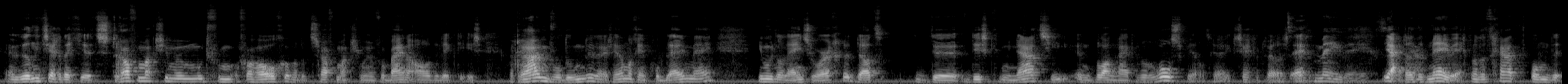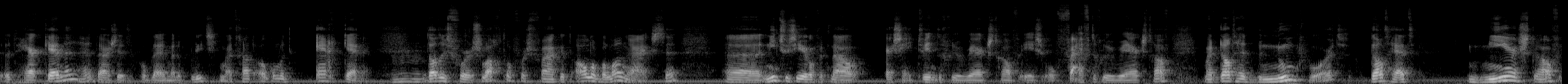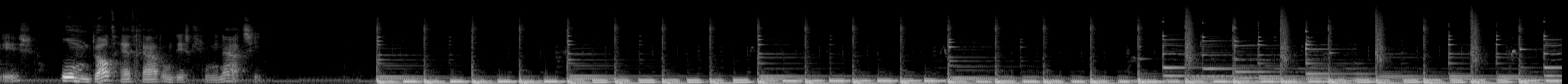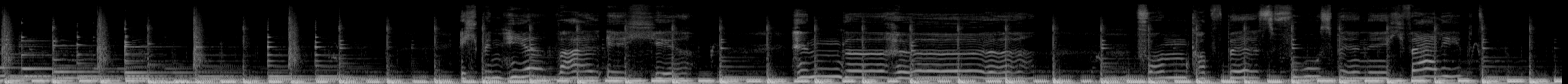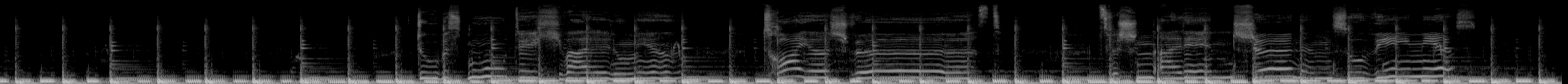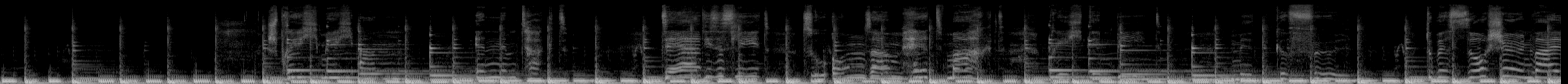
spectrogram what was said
En dat wil niet zeggen dat je het strafmaximum moet ver- verhogen, want het strafmaximum voor bijna alle delicten is ruim voldoende, daar is helemaal geen probleem mee. Je moet alleen zorgen dat de discriminatie een belangrijkere rol speelt. Ik zeg het wel Dat eens. het echt meeweegt. Ja, dat het meeweegt. Want het gaat om de, het herkennen, hè, daar zit het probleem bij de politie, maar het gaat ook om het erkennen. Mhm. Dat is voor slachtoffers vaak het allerbelangrijkste. Eh, niet zozeer of het nou per se 20 uur werkstraf is of 50 uur werkstraf, maar dat het benoemd wordt dat het meer straf is, omdat het gaat om discriminatie. Schön, weil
